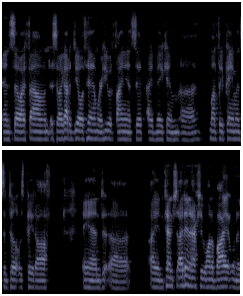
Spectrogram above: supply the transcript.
And so I found, so I got a deal with him where he would finance it. I'd make him uh, monthly payments until it was paid off. And uh, I intentionally, I didn't actually want to buy it when I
